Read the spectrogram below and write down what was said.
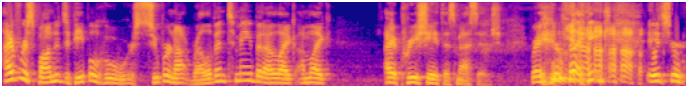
I've responded to people who were super not relevant to me, but I like, I'm like, I appreciate this message, right? like, it's just,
